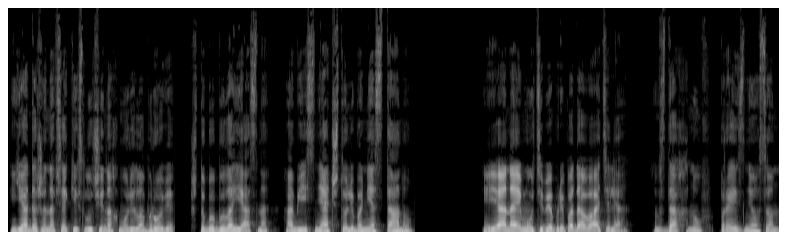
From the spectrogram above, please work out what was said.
Я даже на всякий случай нахмурила брови, чтобы было ясно, объяснять что-либо не стану. «Я найму тебе преподавателя», — вздохнув, произнес он,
